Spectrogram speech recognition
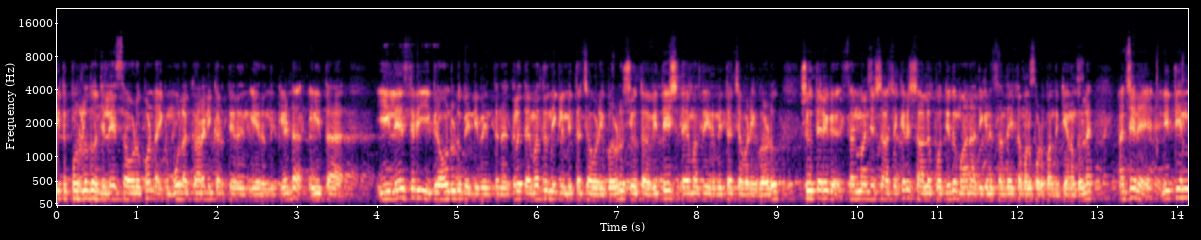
ಈತ ಪೊರ್ಲದ ಒಂಜಿ ಲೇಸ ಪಂಡ ಐಕ ಮೂಲ ಕಾರಣೀಕರ್ತ ಏರಂದು ಕೇಂಡ. ಈತ ಈ ಲೇಸರಿ ಈ ಗ್ರೌಂಡ್ ಬೆನ್ನಿ ಬೆಂತನಕಲು ದಮದ ನಿಗ್ಲಿ ಮಿತ್ತ ಚವಡಿ ಬರಡು ಶಿವತ ವಿತೇಶ್ ದಮದ ಇರು ಮಿತ್ತ ಚವಡಿ ಬರಡು. ಶಿವತೆರಿಗೆ ಸನ್ಮಾನ್ಯ ಶಾಸಕರು ಶಾಲೆ ಪೊದ್ದಿದ್ದು ಮಾನಾದಿಗಿನ ಸಂದೈತ ಮಲ್ಪಡು ಬಂದಕ್ಕೆ ಅನ್ನೋದಿಲ್ಲ ಅಂಚನೆ ನಿತಿನ್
